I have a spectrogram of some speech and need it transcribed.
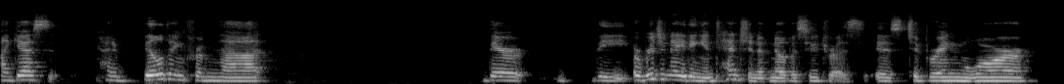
I guess kind of building from that, there, the originating intention of Nova Sutras is to bring more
